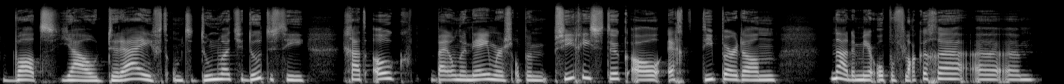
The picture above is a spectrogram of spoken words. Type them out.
wat jou drijft om te doen wat je doet. Dus die gaat ook bij ondernemers op een psychisch stuk al echt dieper dan nou, de meer oppervlakkige uh, um,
